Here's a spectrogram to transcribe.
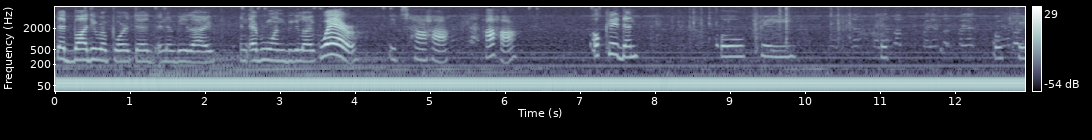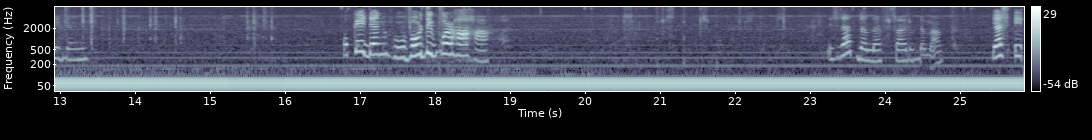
dead body reported and it'll be like and everyone be like where? It's haha haha. Okay then. Okay. Okay then. Okay then we're voting for haha? Is that the left side of the map? Yes it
